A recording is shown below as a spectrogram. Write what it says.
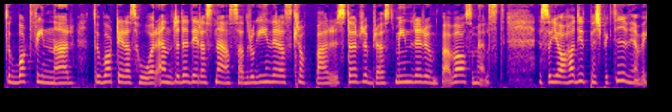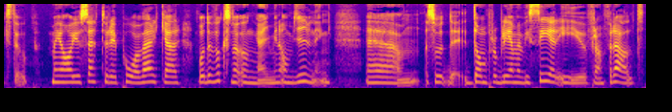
tog bort finnar, tog bort deras hår, ändrade deras näsa, drog in deras kroppar, större bröst, mindre rumpa, vad som helst. Så jag hade ju ett perspektiv när jag växte upp. Men jag har ju sett hur det påverkar både vuxna och unga i min omgivning. Ehm, så de problemen vi ser är ju framförallt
